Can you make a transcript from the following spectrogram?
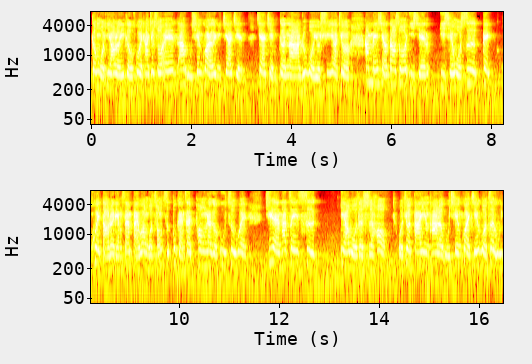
跟我邀了一个会，他就说，哎，那五千块而已，你加减加减跟啊，如果有需要就。他没想到说，以前以前我是被会倒了两三百万，我从此不敢再碰那个互助会，居然他这一次。邀我的时候，我就答应他了五千块。结果这五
